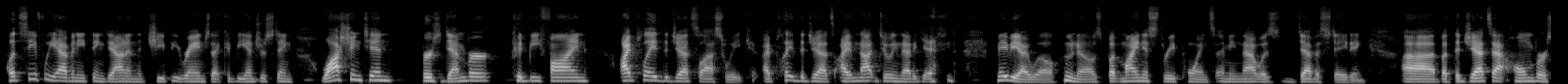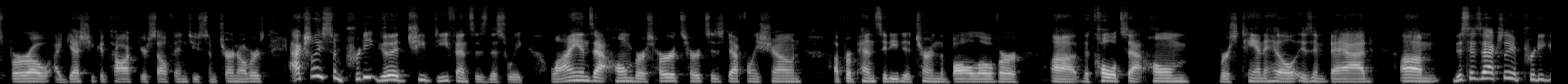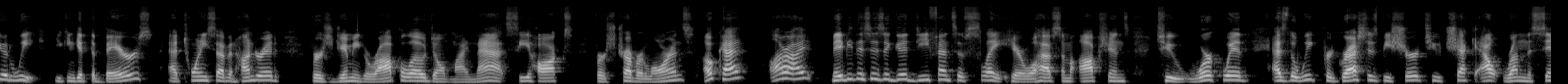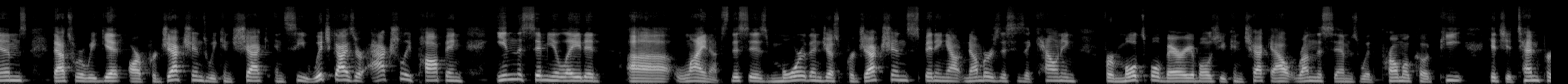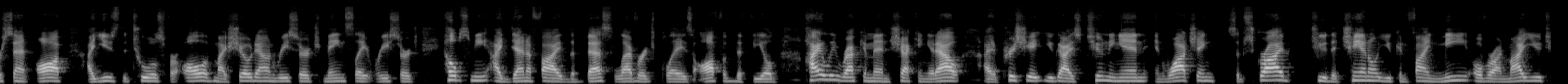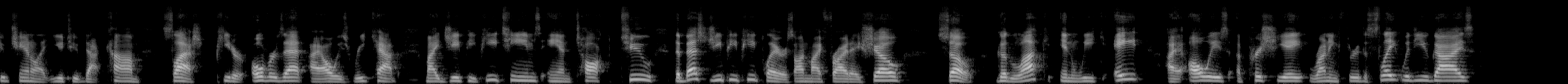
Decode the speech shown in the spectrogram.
Let's see if we have anything down in the cheapy range that could be interesting. Washington versus Denver could be fine. I played the Jets last week. I played the Jets. I am not doing that again. Maybe I will. Who knows? But minus three points. I mean, that was devastating. Uh, but the Jets at home versus Burrow, I guess you could talk yourself into some turnovers. Actually, some pretty good cheap defenses this week. Lions at home versus Hurts. Hurts has definitely shown a propensity to turn the ball over. Uh, the Colts at home versus Tannehill isn't bad. Um, this is actually a pretty good week. You can get the Bears at 2,700 versus Jimmy Garoppolo. Don't mind that. Seahawks versus Trevor Lawrence. Okay. all right, maybe this is a good defensive slate here. We'll have some options to work with. As the week progresses, be sure to check out Run the Sims. That's where we get our projections. We can check and see which guys are actually popping in the simulated uh, lineups. This is more than just projections, spitting out numbers. This is accounting for multiple variables. You can check out Run the Sims with promo code Pete, get you 10% off. I use the tools for all of my showdown research, main slate research, helps me identify the best leverage plays off of the field. Highly recommend checking it out. I appreciate you guys tuning in and watching. Subscribe to the channel. You can find me over on my YouTube channel at youtube.com slash Peter Overzet. I always recap my GPP teams and talk to the best GPP players on my Friday show. So good luck in week eight. I always appreciate running through the slate with you guys.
